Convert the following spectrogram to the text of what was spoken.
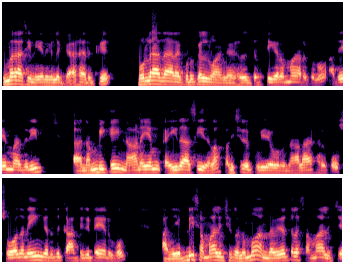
சிம்மராசி நேர்களுக்காக இருக்கு. பொருளாதார குடுக்கல் வாங்கல்கள் திருப்திகரமா இருக்கணும். அதே மாதிரி நம்பிக்கை நாணயம் கைராசி இதெல்லாம் பழிச்சிடக்கூடிய ஒரு நாளாக இருக்கும். சோதனைங்கிறது காத்துக்கிட்டே இருக்கும். அதை எப்படி சமாளிச்சுக்கணுமோ அந்த விதத்துல சமாளிச்சு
